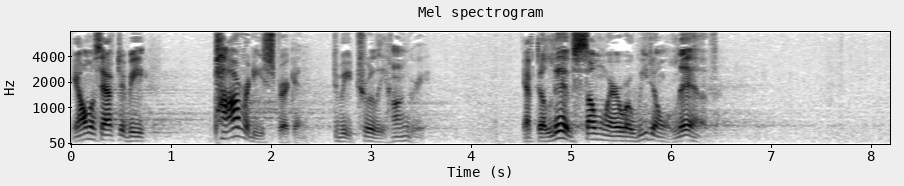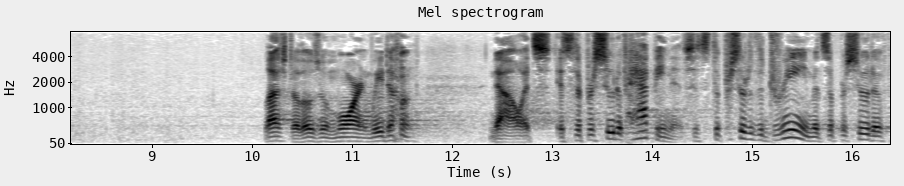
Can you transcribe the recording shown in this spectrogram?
You almost have to be poverty stricken to be truly hungry. You have to live somewhere where we don't live. Blessed are those who mourn. We don't. Now, it's, it's the pursuit of happiness. It's the pursuit of the dream. It's the pursuit of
